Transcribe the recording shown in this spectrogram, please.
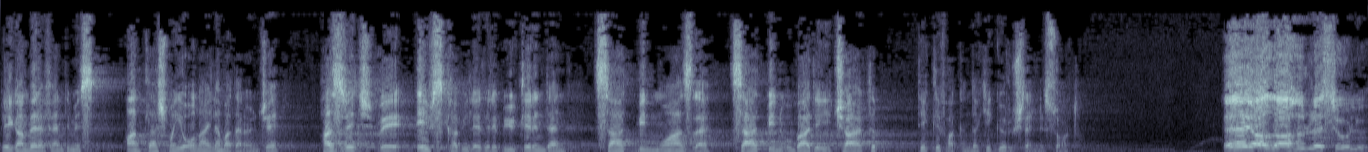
Peygamber Efendimiz antlaşmayı onaylamadan önce Hazreç ve Evs kabileleri büyüklerinden Sa'd bin Muaz'la Sa'd bin Ubade'yi çağırtıp teklif hakkındaki görüşlerini sordu. Ey Allah'ın Resulü!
